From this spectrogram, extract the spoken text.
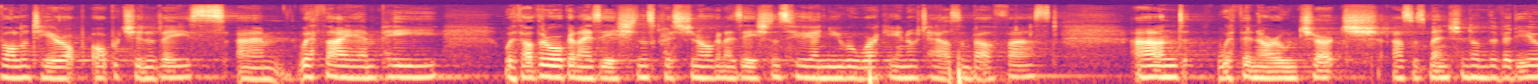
volunteer op- opportunities um, with IMP, with other organisations, Christian organisations who I knew were working in hotels in Belfast, and within our own church, as was mentioned on the video,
